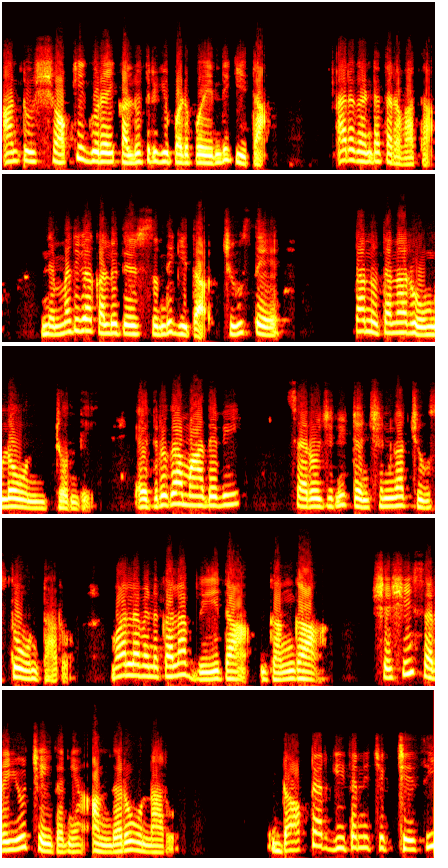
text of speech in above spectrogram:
అంటూ షాక్కి గురై కళ్ళు తిరిగి పడిపోయింది గీత. అరగంట తర్వాత. నెమ్మదిగా కళ్ళు తెరుస్తుంది గీత. చూస్తే తను తన రూమ్లో ఉంటుంది. ఎదురుగా మాధవి సరోజిని టెన్షన్గా చూస్తూ ఉంటారు. వాళ్ళ వెనకాల వేద గంగ శశి సరయు చైతన్య అందరూ ఉన్నారు. డాక్టర్ గీతని చెక్ చేసి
